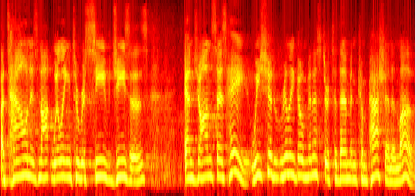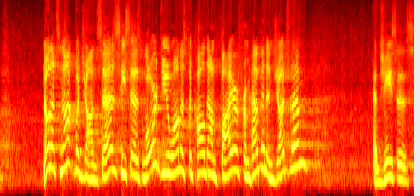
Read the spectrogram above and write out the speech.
A town is not willing to receive Jesus, and John says, Hey, we should really go minister to them in compassion and love. No, that's not what John says. He says, Lord, do you want us to call down fire from heaven and judge them? And Jesus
